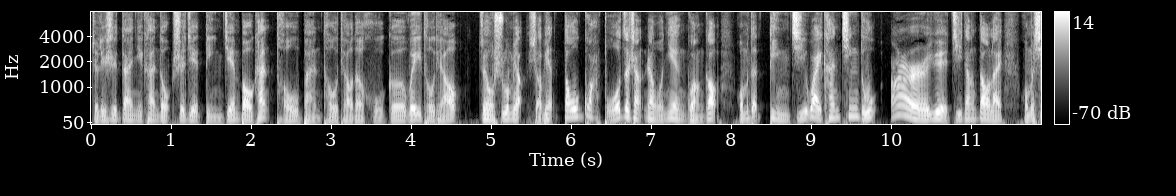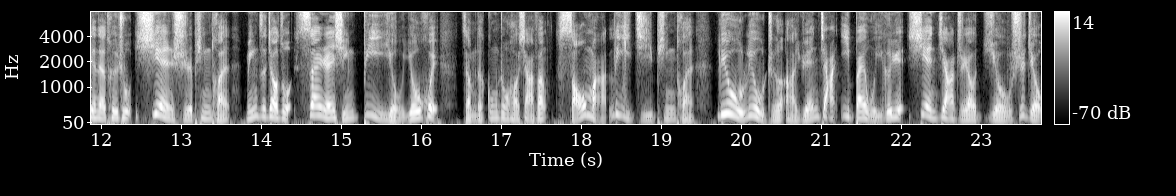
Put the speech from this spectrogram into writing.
这里是带你看懂世界顶尖报刊头版头条的虎哥微头条。最后十五秒，小编刀挂脖子上，让我念广告。我们的顶级外刊精读二月即将到来，我们现在推出限时拼团，名字叫做“三人行必有优惠”。在我们的公众号下方扫码立即拼团，六六折啊！原价一百五一个月，现价只要九十九。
